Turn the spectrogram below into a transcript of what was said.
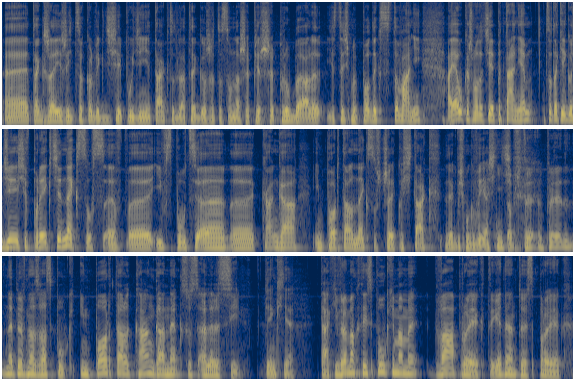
e, także jeżeli cokolwiek dzisiaj pójdzie nie tak, to dlatego, że to są nasze pierwsze próby, ale jesteśmy podekscytowani. A ja, Łukasz, mam do ciebie pytanie. Co takiego dzieje się w projekcie Nexus e, w, e, i w spółce Kanga, Importal Nexus, czy jakoś tak? Jakbyś mógł wyjaśnić? Dobrze, to, najpierw nazwa spółki. Importal Kanga Nexus LLC. Pięknie. Tak, i w ramach tej spółki mamy dwa projekty. Jeden to jest projekt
